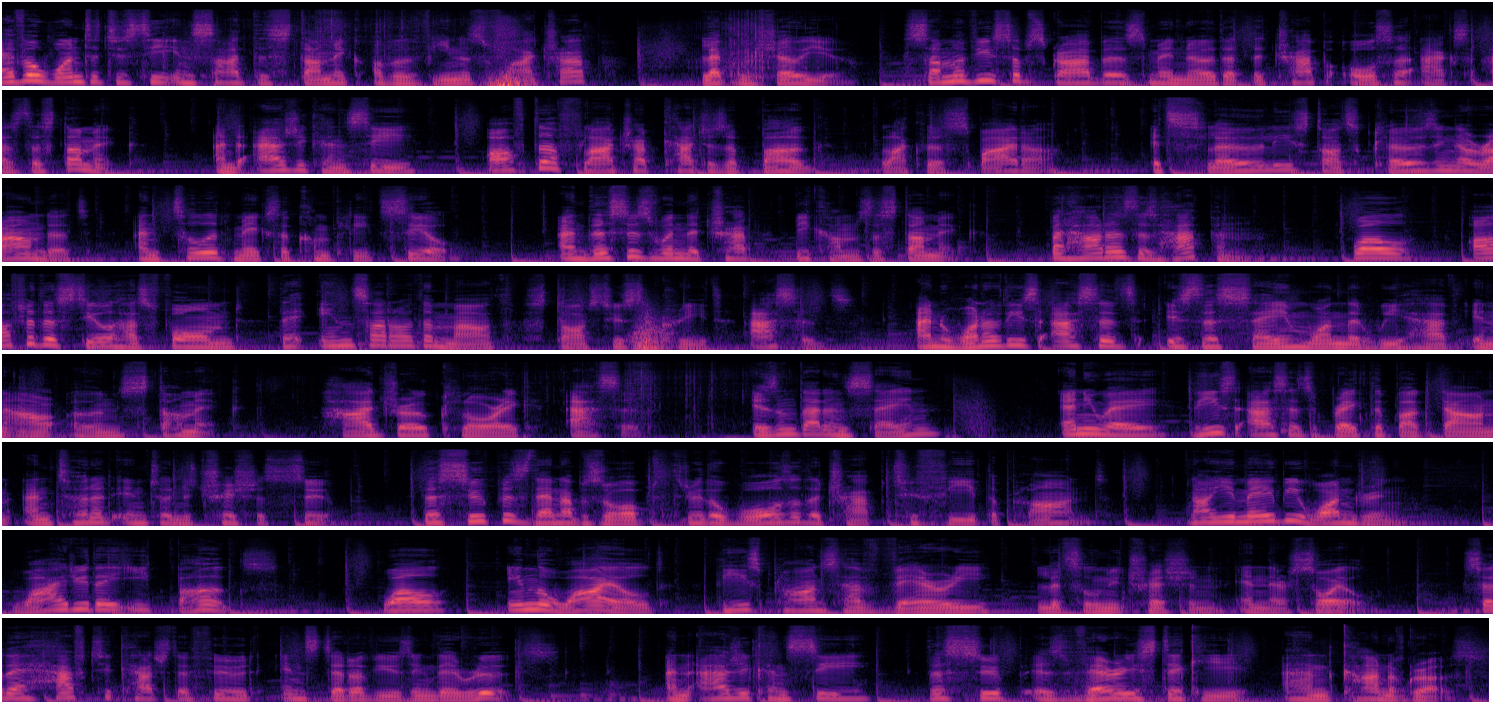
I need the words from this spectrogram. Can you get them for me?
Ever wanted to see inside the stomach of a Venus flytrap? Let me show you. Some of you subscribers may know that the trap also acts as the stomach. And as you can see, after a flytrap catches a bug, like this spider, it slowly starts closing around it until it makes a complete seal. And this is when the trap becomes the stomach. But how does this happen? Well, after the seal has formed, the inside of the mouth starts to secrete acids. And one of these acids is the same one that we have in our own stomach hydrochloric acid. Isn't that insane? Anyway, these acids break the bug down and turn it into a nutritious soup. The soup is then absorbed through the walls of the trap to feed the plant. Now you may be wondering, why do they eat bugs? Well, in the wild, these plants have very little nutrition in their soil, so they have to catch their food instead of using their roots. And as you can see, this soup is very sticky and kind of gross.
